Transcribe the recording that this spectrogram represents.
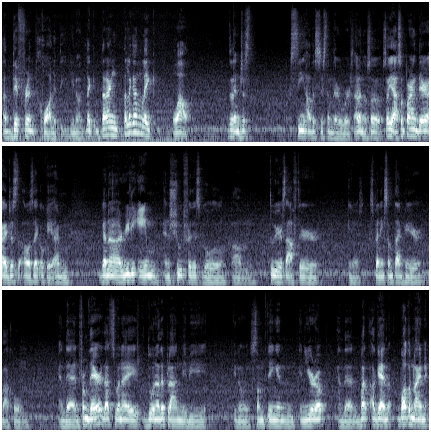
a different quality. You know, like tarang, talagang like wow, and just seeing how the system there works. I don't know. So so yeah. So parang there, I just I was like, okay, I'm gonna really aim and shoot for this goal. Um, two years after, you know, spending some time here back home, and then from there, that's when I do another plan. Maybe, you know, something in in Europe, and then. But again, bottom line,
